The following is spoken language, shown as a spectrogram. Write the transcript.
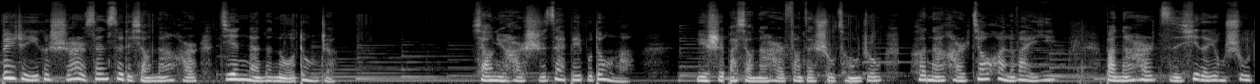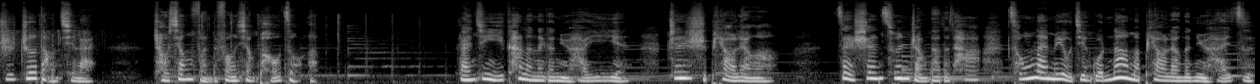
背着一个十二三岁的小男孩，艰难地挪动着。小女孩实在背不动了，于是把小男孩放在树丛中，和男孩交换了外衣，把男孩仔细地用树枝遮挡起来，朝相反的方向跑走了。蓝静怡看了那个女孩一眼，真是漂亮啊！在山村长大的她，从来没有见过那么漂亮的女孩子。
